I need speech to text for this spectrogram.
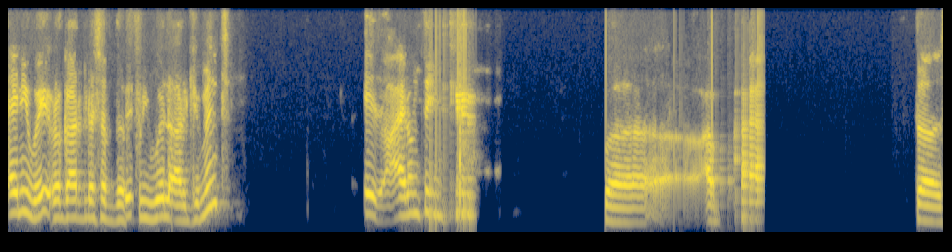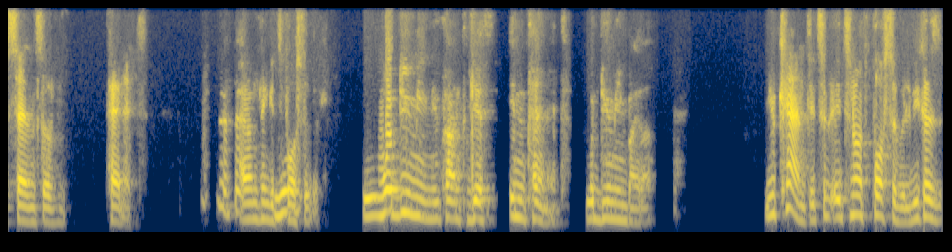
anyway, regardless of the free will argument, it, I don't think you uh, the sense of tenet. I don't think it's possible. What do you mean you can't get in Tenet? What do you mean by that? You can't. It's it's not possible because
